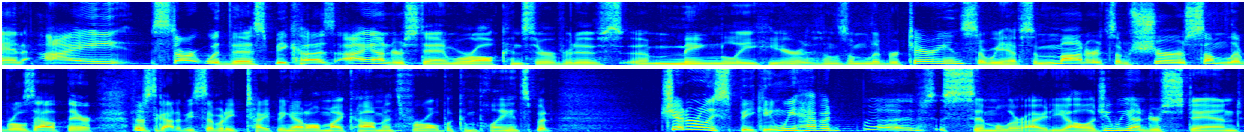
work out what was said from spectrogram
And I start with this because I understand we're all conservatives uh, mainly here, some libertarians, so we have some moderates, I'm sure, some liberals out there. There's got to be somebody typing out all my comments for all the complaints. But generally speaking, we have a, uh, similar ideology. We understand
